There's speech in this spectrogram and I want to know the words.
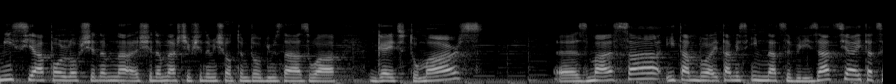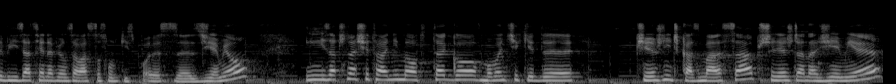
misja Apollo w 17, 17 w 72 znalazła Gate to Mars e, z Marsa i tam, była, i tam jest inna cywilizacja i ta cywilizacja nawiązała stosunki z, z, z Ziemią i zaczyna się to anime od tego w momencie, kiedy księżniczka z Marsa przyjeżdża na Ziemię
